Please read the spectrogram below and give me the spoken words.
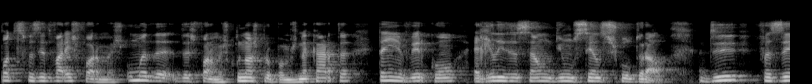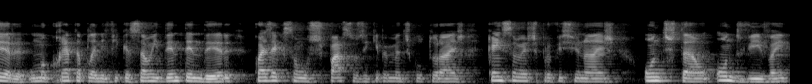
Pode-se fazer de várias formas. Uma das formas que nós propomos na carta tem a ver com a realização de um censo escultural, de fazer uma correta planificação e de entender quais é que são os espaços, os equipamentos culturais, quem são estes profissionais, onde estão, onde vivem,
